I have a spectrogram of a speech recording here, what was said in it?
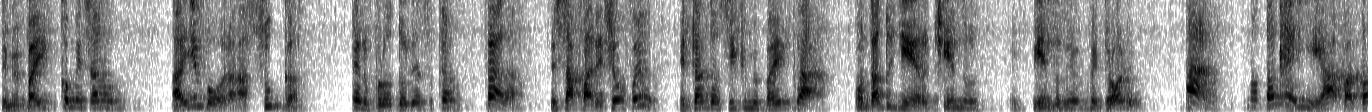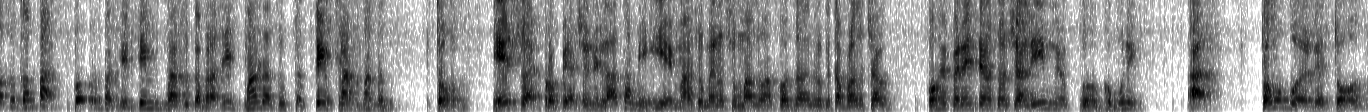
de meu país, começaram a ir embora. Açúcar, era um produtor de açúcar, cara, desapareceu. Foi tanto assim que meu país, cara, com tanto dinheiro tinha vindo do petróleo, ah, não está nem aí. Ah, faltou açúcar, pá, compra para quê? Tem açúcar Brasil? Manda açúcar. Tem flanco, manda. Então, isso é apropriação lá também. E é mais ou menos sumando uma coisa do que está falando o Thiago, com referente ao socialismo e ao comunismo. Ah, toma o poder de todos,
